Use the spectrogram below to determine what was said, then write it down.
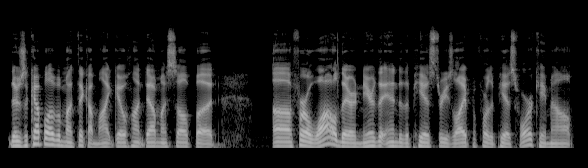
there's a couple of them I think I might go hunt down myself, but uh for a while there near the end of the PS3's life before the PS4 came out,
